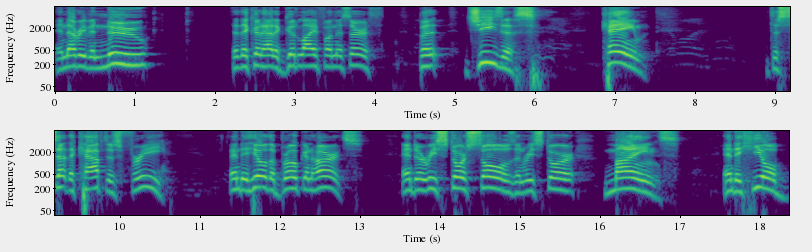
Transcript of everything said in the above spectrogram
and never even knew that they could have had a good life on this earth. But Jesus came to set the captives free and to heal the broken hearts and to restore souls and restore minds and to heal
